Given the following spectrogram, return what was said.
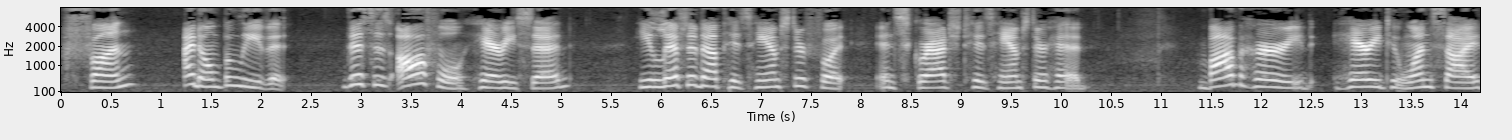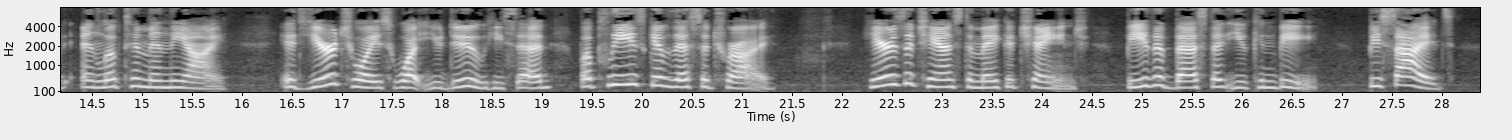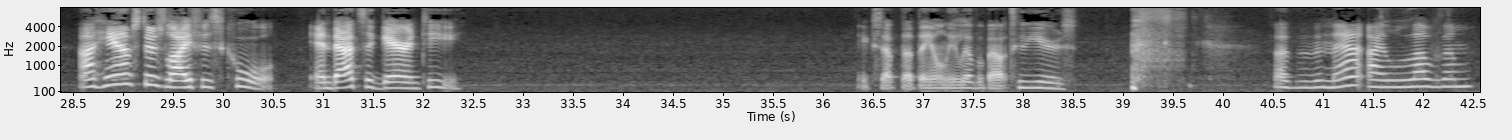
Fun? I don't believe it. This is awful, Harry said. He lifted up his hamster foot and scratched his hamster head. Bob hurried Harry to one side and looked him in the eye. It's your choice what you do, he said, but please give this a try. Here's a chance to make a change. Be the best that you can be. Besides, a hamster's life is cool, and that's a guarantee. Except that they only live about two years. Other than that, I love them.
